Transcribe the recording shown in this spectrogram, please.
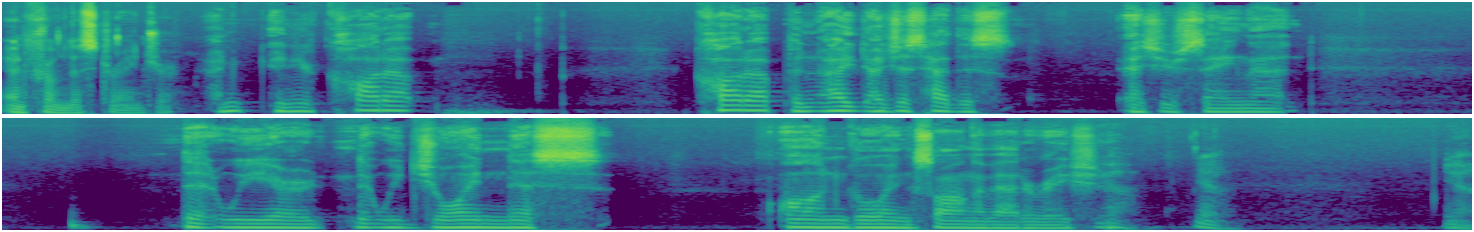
and from the stranger. And and you're caught up caught up and I, I just had this as you're saying that that we are that we join this ongoing song of adoration. Yeah. Yeah. Yeah.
